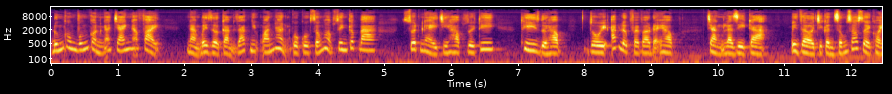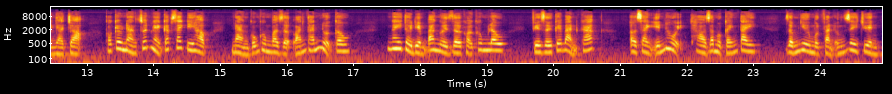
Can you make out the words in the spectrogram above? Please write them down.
đúng không vững còn ngã trái ngã phải. Nàng bây giờ cảm giác những oán hận của cuộc sống học sinh cấp 3, suốt ngày chỉ học rồi thi, thi rồi học, rồi áp lực phải vào đại học, chẳng là gì cả. Bây giờ chỉ cần sống sót rời khỏi nhà trọ, có kêu nàng suốt ngày cắp sách đi học, nàng cũng không bao giờ oán thán nửa câu. Ngay thời điểm ba người rời khỏi không lâu, phía dưới cái bàn khác, ở sảnh yến hội thò ra một cánh tay, giống như một phản ứng dây chuyền,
